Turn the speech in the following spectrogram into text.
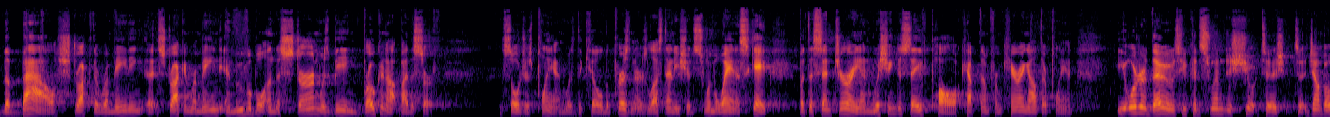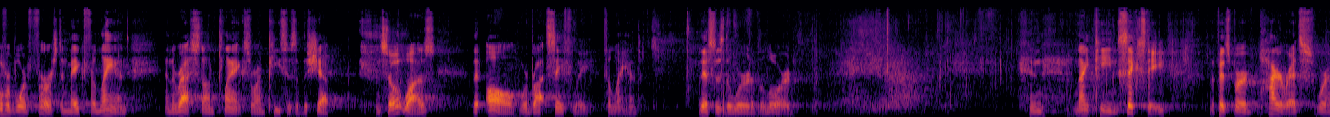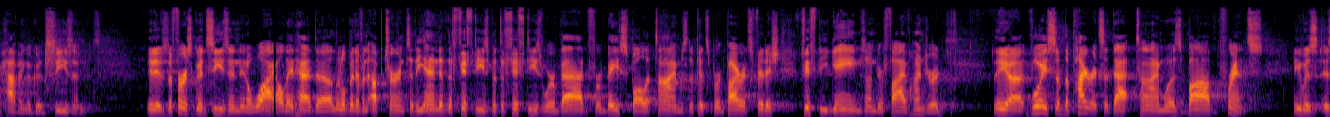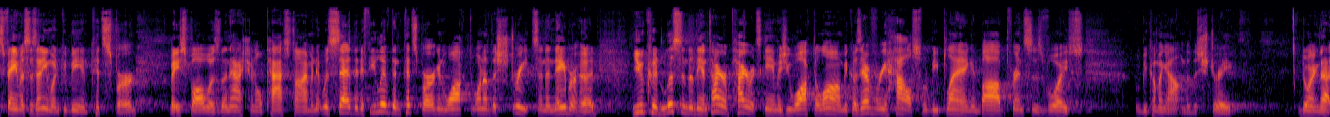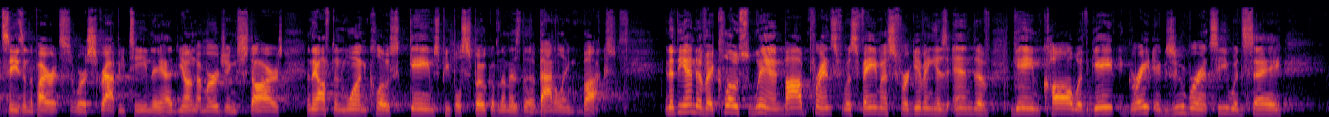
The bow struck the remaining uh, struck and remained immovable, and the stern was being broken up by the surf. The soldiers' plan was to kill the prisoners, lest any should swim away and escape. But the centurion, wishing to save Paul, kept them from carrying out their plan. He ordered those who could swim to, to, to jump overboard first and make for land and the rest on planks or on pieces of the ship. And so it was that all were brought safely to land. This is the word of the Lord. In 1960, the Pittsburgh Pirates were having a good season. It is the first good season in a while. They'd had a little bit of an upturn to the end of the 50s, but the 50s were bad for baseball at times. The Pittsburgh Pirates finished 50 games under 500. The uh, voice of the Pirates at that time was Bob Prince. He was as famous as anyone could be in Pittsburgh. Baseball was the national pastime, and it was said that if you lived in Pittsburgh and walked one of the streets in a neighborhood, you could listen to the entire Pirates game as you walked along because every house would be playing and Bob Prince's voice would be coming out into the street. During that season, the Pirates were a scrappy team. They had young emerging stars, and they often won close games. People spoke of them as the battling Bucs. And at the end of a close win, Bob Prince was famous for giving his end of game call with great exuberance. He would say,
